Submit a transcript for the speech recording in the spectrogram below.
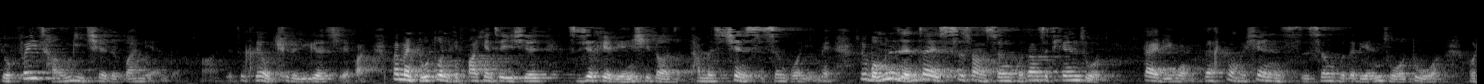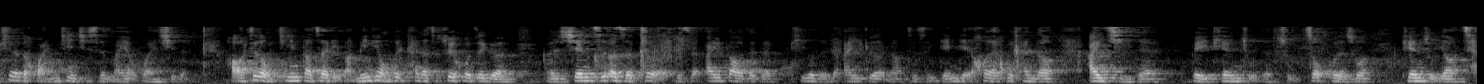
有非常密切的关联的。这很有趣的一个写法，慢慢读多，你会发现这一些直接可以联系到他们现实生活里面。所以，我们的人在世上生活，当然是天主带领我们，但跟我们现实生活的连着度啊，我现在的环境其实蛮有关系的。好，这个我们今天到这里吧。明天我们会看到这最后这个呃先知厄泽克，就是哀悼这个提多的哀歌，然后这是一点点。后来会看到埃及的被天主的诅咒，或者说天主要惩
